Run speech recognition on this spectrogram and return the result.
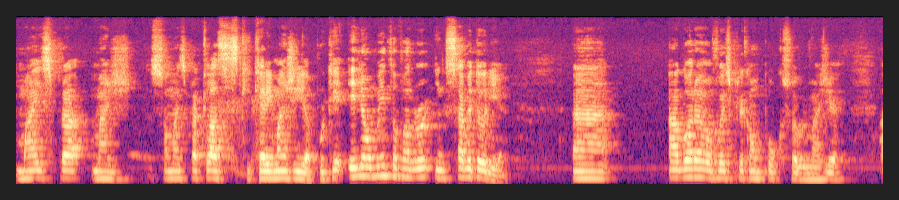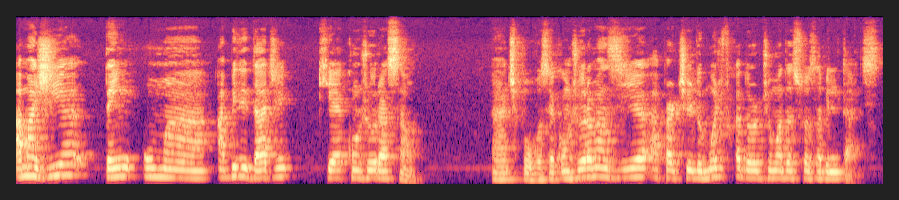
mais para são mais para classes que querem magia, porque ele aumenta o valor em sabedoria. Uh, agora eu vou explicar um pouco sobre magia. A magia tem uma habilidade que é conjuração. Uh, tipo, você conjura magia a partir do modificador de uma das suas habilidades.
